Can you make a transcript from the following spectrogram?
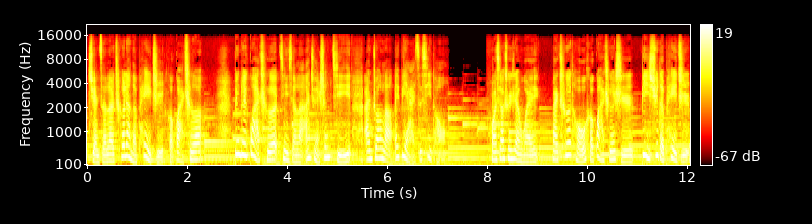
选择了车辆的配置和挂车。并对挂车进行了安全升级，安装了 ABS 系统。王肖春认为，买车头和挂车时必须的配置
